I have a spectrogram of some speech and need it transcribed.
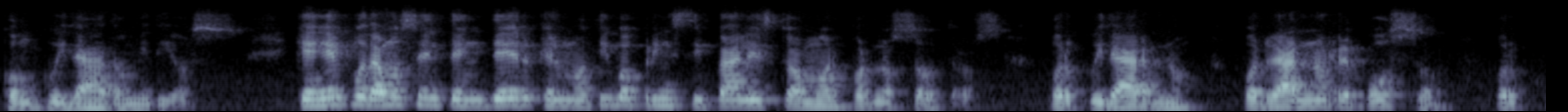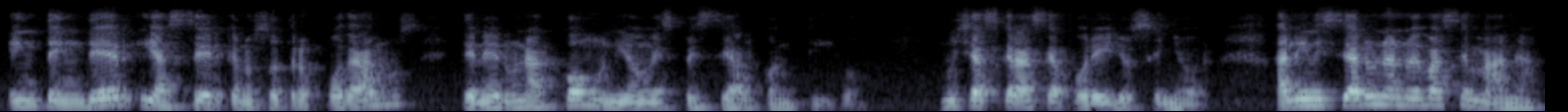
con cuidado, mi Dios. Que en él podamos entender que el motivo principal es tu amor por nosotros, por cuidarnos, por darnos reposo, por entender y hacer que nosotros podamos tener una comunión especial contigo. Muchas gracias por ello, Señor. Al iniciar una nueva semana,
